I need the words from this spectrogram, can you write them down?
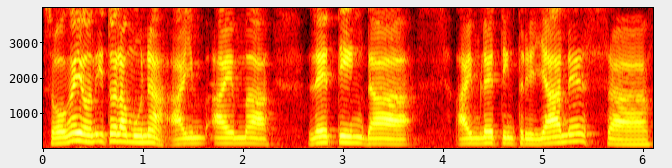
So ngayon, ito lang muna. I'm I'm uh, letting the I'm letting Trillanes uh,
